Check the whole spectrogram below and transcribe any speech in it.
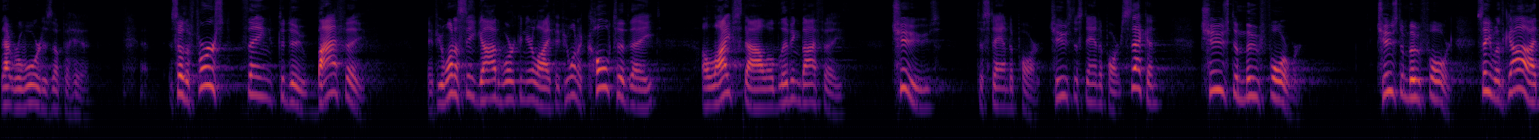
That reward is up ahead. So, the first thing to do by faith, if you want to see God work in your life, if you want to cultivate a lifestyle of living by faith, choose to stand apart. Choose to stand apart. Second, choose to move forward. Choose to move forward. See, with God,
